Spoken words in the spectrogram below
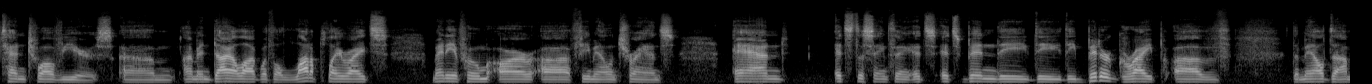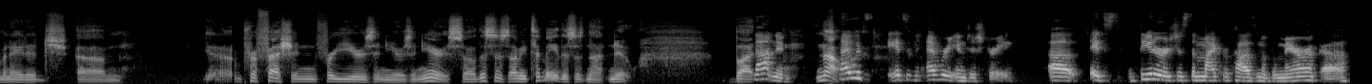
10, 12 years. Um, I'm in dialogue with a lot of playwrights, many of whom are uh, female and trans, and it's the same thing. It's it's been the the the bitter gripe of the male dominated um, you know, profession for years and years and years. So this is, I mean, to me, this is not new. But not new. No, I would say it's in every industry uh, it's theater is just a microcosm of America,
